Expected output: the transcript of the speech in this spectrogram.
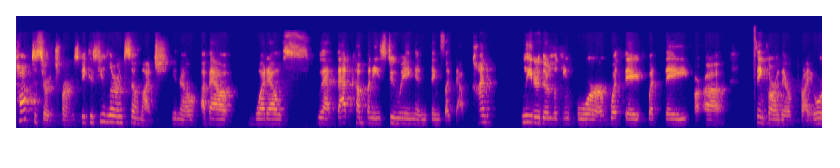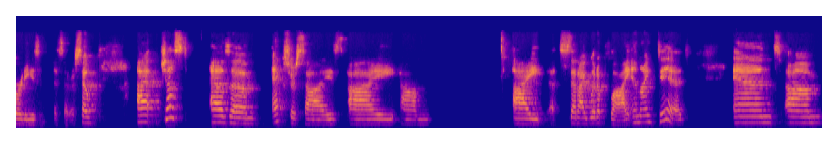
talk to search firms because you learn so much, you know, about what else that that company's doing and things like that. What kind of leader they're looking for, what they what they are, uh, think are their priorities, et cetera. So, uh, just as an exercise, I um, I said I would apply, and I did. And um,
